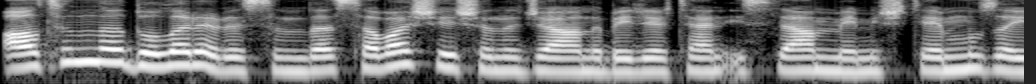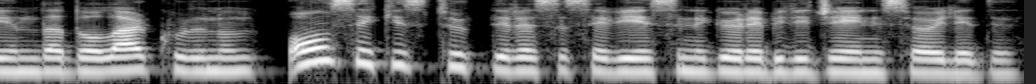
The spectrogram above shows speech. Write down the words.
Altınla dolar arasında savaş yaşanacağını belirten İslam Memiş Temmuz ayında dolar kurunun 18 Türk lirası seviyesini görebileceğini söyledi.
